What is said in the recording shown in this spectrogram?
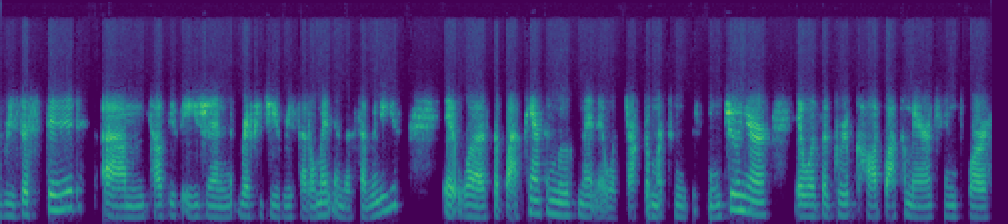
resisted um, Southeast Asian refugee resettlement in the 70s. It was the Black Panther movement. It was Dr. Martin Luther King Jr. It was a group called Black Americans for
